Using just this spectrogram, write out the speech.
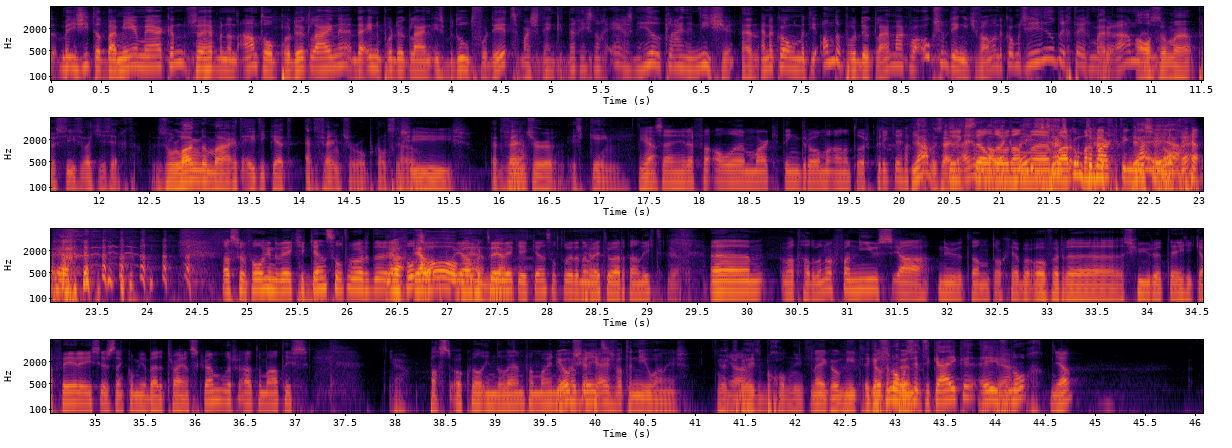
Maar je ziet dat bij meer merken. Ze hebben een aantal productlijnen. De ene productlijn is bedoeld voor dit. Maar ze denken, er is nog ergens een heel kleine niche. En- En, dan komen we met die andere productlijn, maken we ook zo'n dingetje van. En dan komen ze heel dicht tegen elkaar aan. als er maar, precies wat je zegt. Zolang er maar het etiket adventure op kan staan. Precies. Adventure is king. Ja. We zijn hier even alle marketingdromen aan het doorprikken. Ja, we zijn Dus eigenlijk stel al dat we lekker dan, bezig. eh, komt de marketing Ja, nog, ja, hè? Als we volgende week gecanceld worden, Ja. eh, vol- Ja, oh, oh, ja, over twee ja. weken gecanceld worden, dan Ja. weet je waar het aan ligt. Ja. Ehm, wat hadden we nog van nieuws? Ja, nu we het dan toch hebben over eh, schuren tegen café-racers, dan kom je bij de Triumph Scrambler automatisch. Ja. Past ook wel in de lijn van Minor Joost, zeg jij eens wat er nieuw aan is? Ja, ik Ja. weet het begon niet. Nee, ik ook niet. Ik Dat heb vanochtend zitten kijken, even Ja. nog. Ja.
